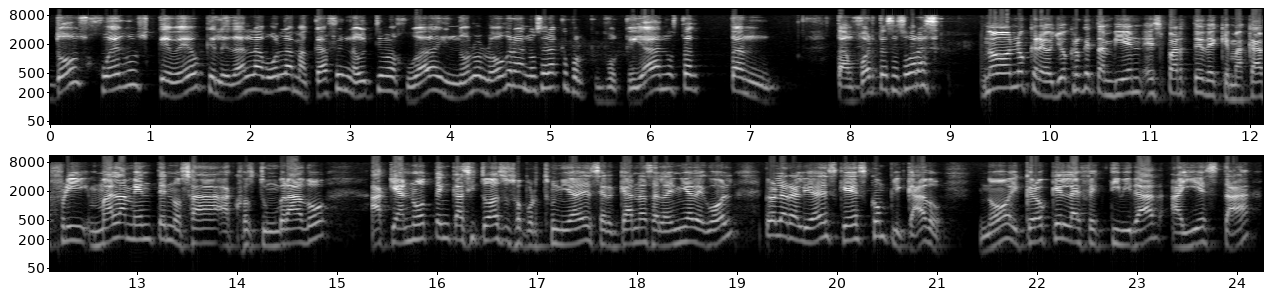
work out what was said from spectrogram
dos juegos que veo que le dan la bola a McCaffrey en la última jugada y no lo logra. ¿No será que porque, porque ya no está tan, tan fuerte esas horas? No, no creo. Yo creo que también es parte de que McCaffrey malamente nos ha acostumbrado a que anoten casi todas sus oportunidades cercanas a la línea de gol, pero la realidad es que es complicado, ¿no? Y creo que la efectividad ahí está.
